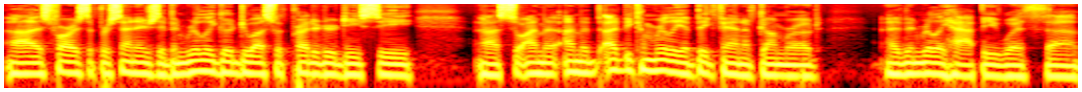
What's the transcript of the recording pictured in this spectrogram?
uh, as far as the percentage. They've been really good to us with Predator DC. Uh, so I'm a, I'm a, I've become really a big fan of Gumroad. I've been really happy with uh,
